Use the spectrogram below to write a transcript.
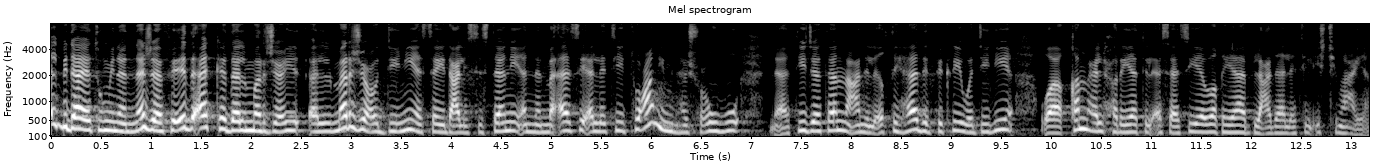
البداية من النجف إذ أكد المرجع, المرجع الديني السيد علي السيستاني أن المآسي التي تعاني منها الشعوب ناتجة عن الاضطهاد الفكري والديني وقمع الحريات الأساسية وغياب العدالة الاجتماعية.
